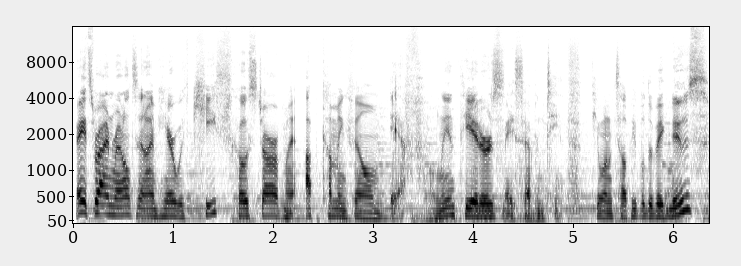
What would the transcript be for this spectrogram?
Hey, it's Ryan Reynolds, and I'm here with Keith, co-star of my upcoming film, If, only in theaters May 17th. Do you want to tell people the big news?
